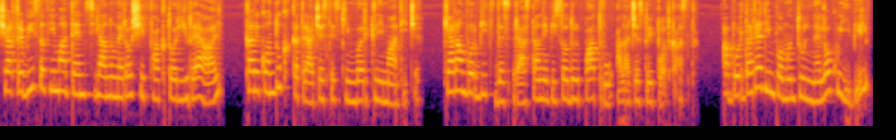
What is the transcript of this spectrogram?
și ar trebui să fim atenți la numeroși factori reali care conduc către aceste schimbări climatice. Chiar am vorbit despre asta în episodul 4 al acestui podcast. Abordarea din pământul nelocuibil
